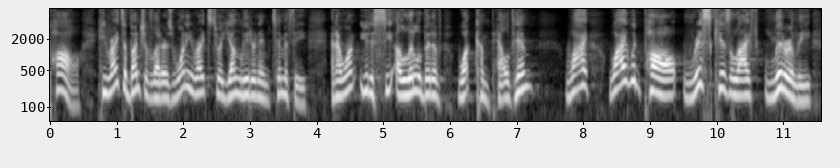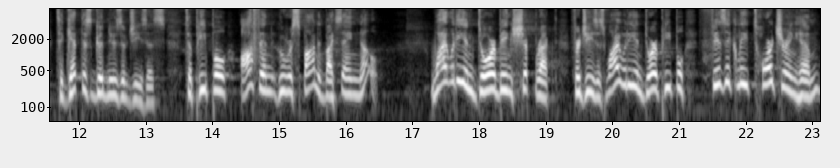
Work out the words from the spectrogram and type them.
Paul. He writes a bunch of letters. One he writes to a young leader named Timothy, and I want you to see a little bit of what compelled him. Why, why would Paul risk his life literally to get this good news of Jesus to people often who responded by saying no? Why would he endure being shipwrecked for Jesus? Why would he endure people physically torturing him,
